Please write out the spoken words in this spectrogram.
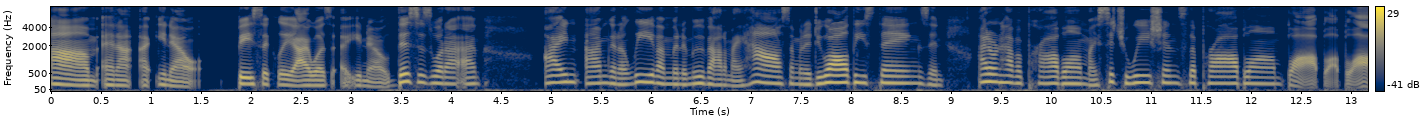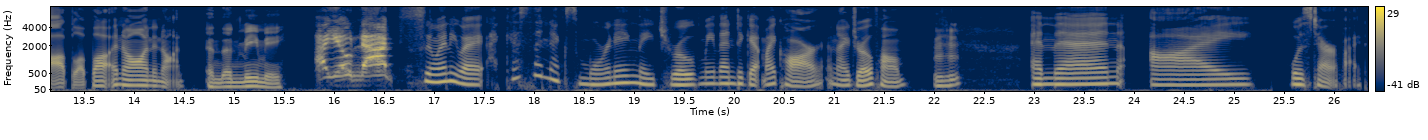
Um, and I, I you know, basically I was uh, you know, this is what I, I'm I I'm going to leave. I'm going to move out of my house. I'm going to do all these things and I don't have a problem. My situation's the problem, blah blah blah blah blah and on and on. And then Mimi. Are you nuts? So anyway, I guess the next morning they drove me then to get my car and I drove home. Mm-hmm. And then I was terrified.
